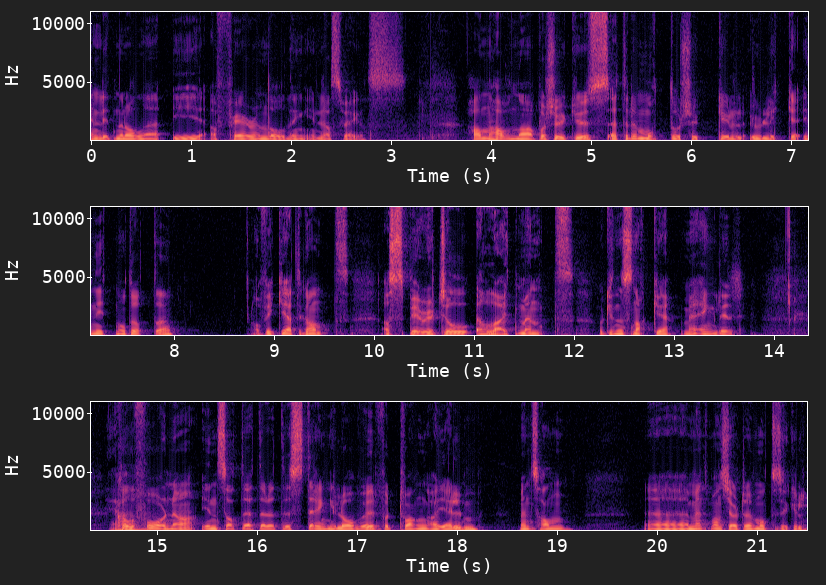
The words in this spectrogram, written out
en liten rolle i Affair and Loading i Las Vegas. Han havna på sjukehus etter en motorsykkelulykke i 1988. Og fikk i etterkant A Spiritual Enlightenment og kunne snakke med engler. California innsatte etter dette strenge lover for tvang av hjelm mens han eh, mens man kjørte motorsykkel.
